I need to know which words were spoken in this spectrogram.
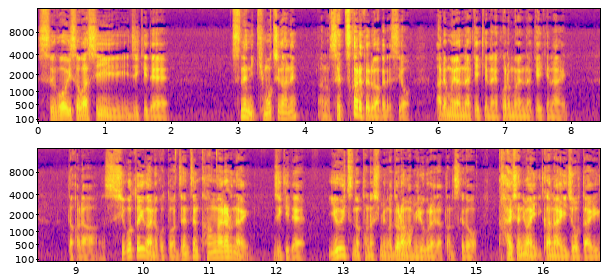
すごい忙しい時期で、常に気持ちがね、あのせっつかれてるわけですよ。あれもやんなきゃいけないこれもやんなきゃいけない。だから仕事以外のことは全然考えられない時期で唯一の楽しみがドラマ見るぐらいだったんですけど歯医者には行かない状態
